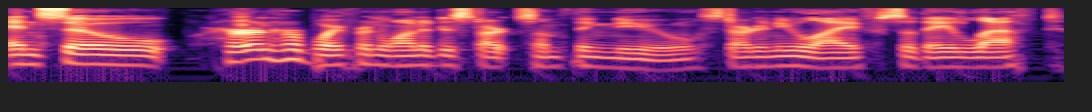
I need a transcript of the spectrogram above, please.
And so her and her boyfriend wanted to start something new, start a new life. So they left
